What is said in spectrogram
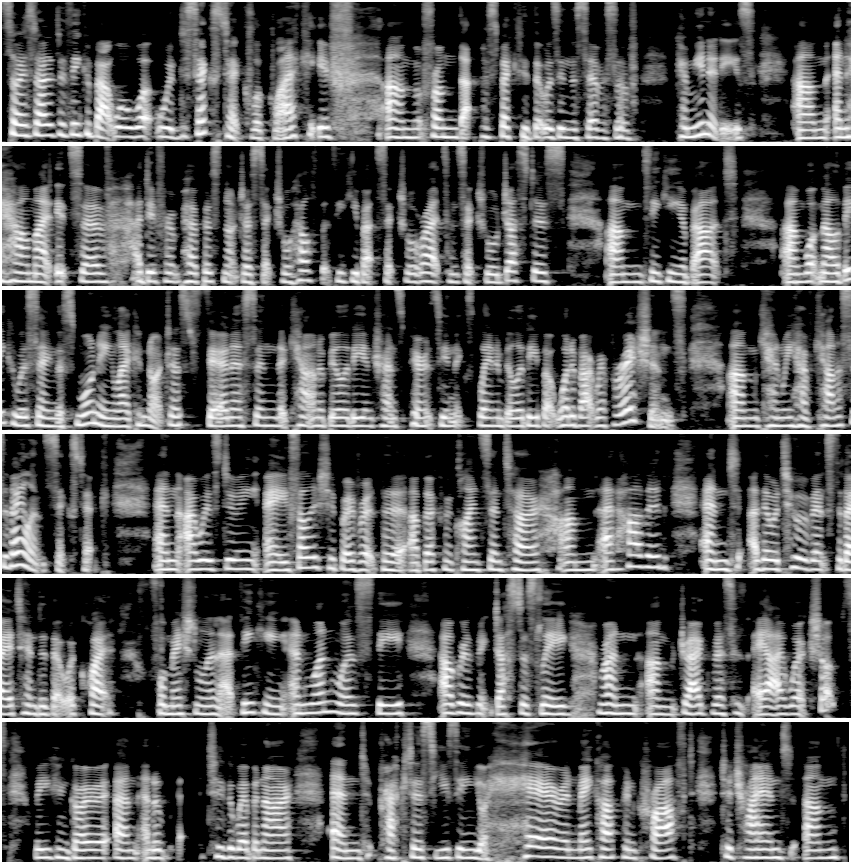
So I started to think about, well, what would sex tech look like if, um, from that perspective that was in the service of communities, um, and how might it serve a different purpose, not just sexual health, but thinking about sexual rights and sexual justice, um, thinking about um, what Malavika was saying this morning, like not just fairness and accountability and transparency and explainability, but what about reparations? Um, can we have counter surveillance sex tech? And I was doing a fellowship over at the uh, Berkman Klein Center um, at Harvard, and uh, there were two events that I attended that were quite formational in that thinking. And one was the Algorithmic Justice League run um, drag versus AI workshops, where you can go um, and to the webinar and practice using your hair and makeup and craft to try and um,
